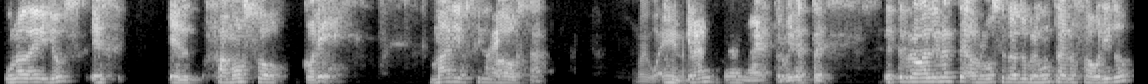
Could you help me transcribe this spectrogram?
uno de ellos es el famoso Coré, Mario Silva Osa. Muy bueno. Un gran, gran maestro. Mira, este, este probablemente, a propósito de tu pregunta de los favoritos,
